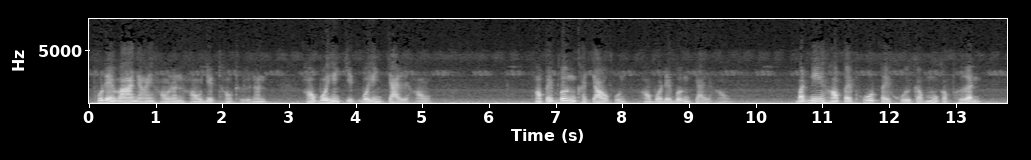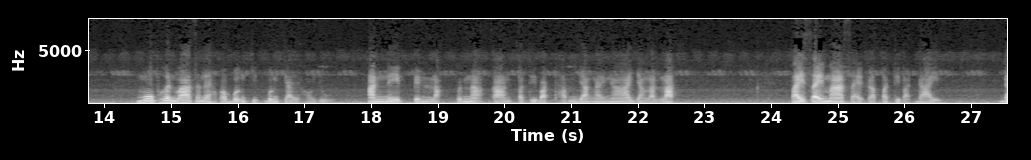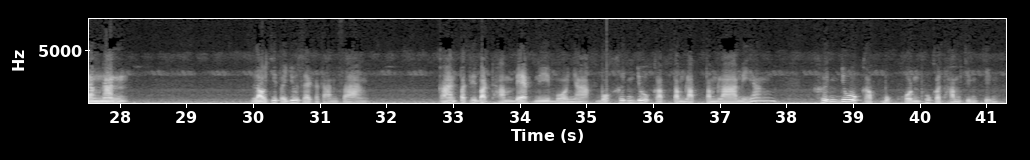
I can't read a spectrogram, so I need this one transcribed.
ผู้ใดว่าอย่างให้เฮานั้นเฮายึดเฮาถือนั้นเฮาบ่เห็นจิตบ่เห็นใจเฮาเฮาไปเบิ้งข้าเจ้าพุ่นเฮาบ่ได้เบิ้งใจเฮาบัดนี้เราไปพูดไปคุยกับมู่กับเพื่อน มู่เพื่อนว่าสนเขาก็เบิ้องจิตเบิ้องใจเขาอยู่ อันนี้เป็นหลักษณะการปฏิบัติธรรมอย่างง่ายๆอย่างลัดๆไปใส่มาใส่กับปฏิบัติได้ ดังนั้น เราที่ไปยุ่ใส่กระตามสร้าง การปฏิบัติธรรมแบบนี้บ่ยากบ่ขึ้นอยู่กับตำรับตำลามียังขึ้นอยู่กับบุคคลผู้กระทำจริง ๆ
